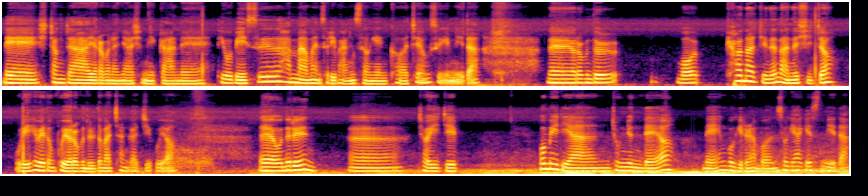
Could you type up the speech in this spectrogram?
네, 시청자 여러분 안녕하십니까? 네, 디오베이스 한마음 한소리 방송 앵커 최영숙입니다. 네, 여러분들 뭐 편하지는 않으시죠? 우리 해외 동포 여러분들도 마찬가지고요. 네, 오늘은 어, 저희 집 포메리안 종류인데요. 네, 행복이를 한번 소개하겠습니다.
